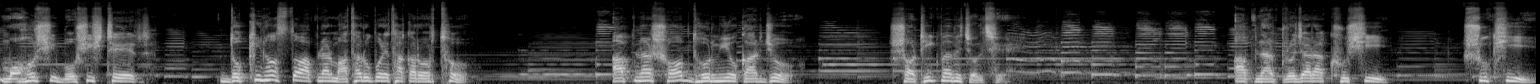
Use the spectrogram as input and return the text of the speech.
মহর্ষি বশিষ্ঠের দক্ষিণহস্ত আপনার মাথার উপরে থাকার অর্থ, আপনার সব ধর্মীয় কার্য সঠিকভাবে চলছে। আপনার প্রজারা খুশি, সুখী।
